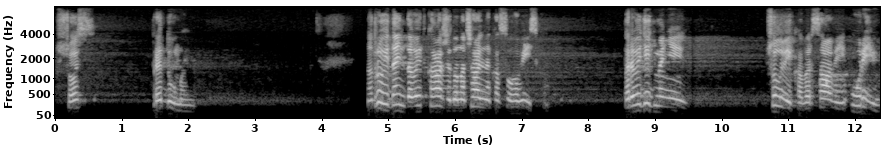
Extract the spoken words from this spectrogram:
щось придумаю. На другий день Давид каже до начальника свого війська: переведіть мені чоловіка Версавії, Урію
